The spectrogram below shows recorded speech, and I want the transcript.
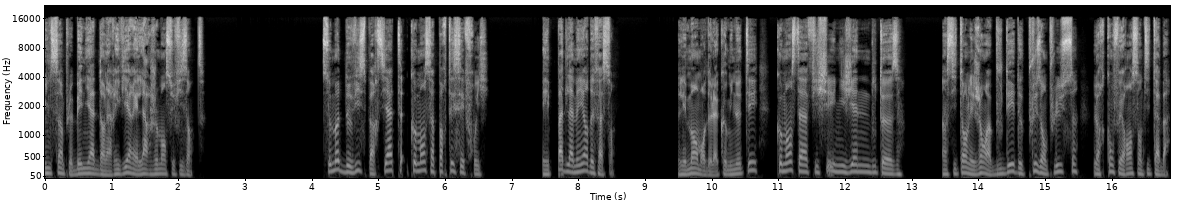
Une simple baignade dans la rivière est largement suffisante. Ce mode de vie spartiate commence à porter ses fruits, et pas de la meilleure des façons. Les membres de la communauté commencent à afficher une hygiène douteuse, incitant les gens à bouder de plus en plus leurs conférences anti-tabac.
